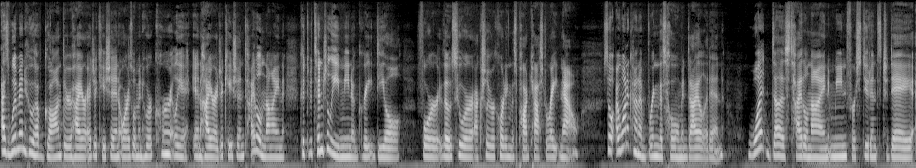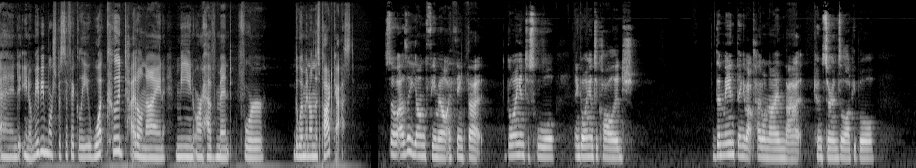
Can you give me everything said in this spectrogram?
As women who have gone through higher education or as women who are currently in higher education, Title IX could potentially mean a great deal for those who are actually recording this podcast right now. So I want to kind of bring this home and dial it in. What does Title IX mean for students today? And, you know, maybe more specifically, what could Title IX mean or have meant for the women on this podcast? So, as a young female, I think that going into school and going into college, the main thing about Title IX that concerns a lot of people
